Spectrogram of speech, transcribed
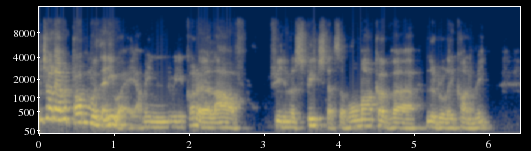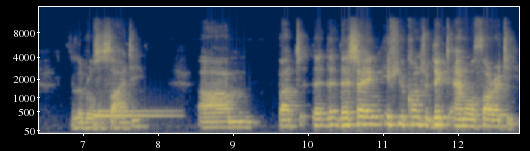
which I'd have a problem with anyway. I mean, you've got to allow freedom of speech. That's the hallmark of a liberal economy, a liberal society. Um, but they're saying if you contradict an authority,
